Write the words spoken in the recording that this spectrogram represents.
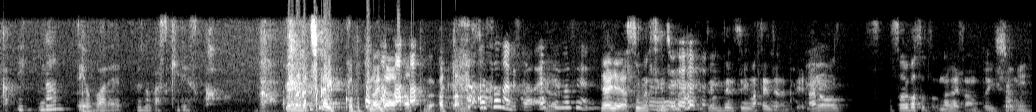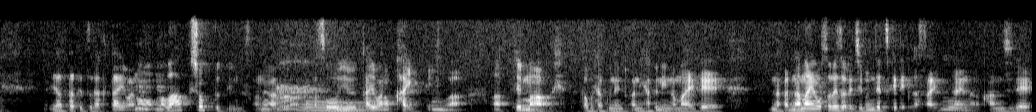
かいなんて呼ばれるのが好きですか？これなんか近いことこの間あったあったんですよ。あ。そうなんですか？えすいません。いやいや、すみませんじゃなくて、全然すみませんじゃなくて、あの、それこそ永井さんと一緒にやった哲学対話の、まあ、ワークショップっていうんですかね、あれは。なんかそういう対話の会っていうのがあって、まあ、多分100年とか200人の前で、なんか名前をそれぞれ自分でつけてくださいみたいな感じで、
